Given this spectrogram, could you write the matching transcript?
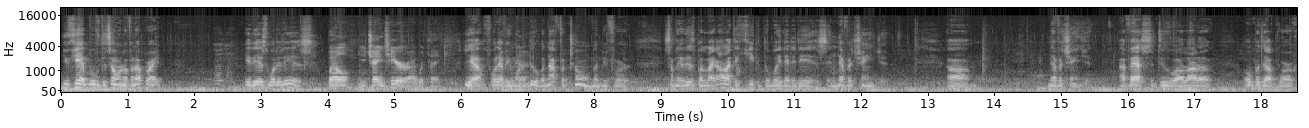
you can't move the tone of an upright. It is what it is. Well, you change here, I would think. Yeah, for whatever you want to do, but not for tone, maybe for something like this. But like I like to keep it the way that it is and never mm-hmm. change it. Um, never change it. I've asked to do a lot of overdub work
